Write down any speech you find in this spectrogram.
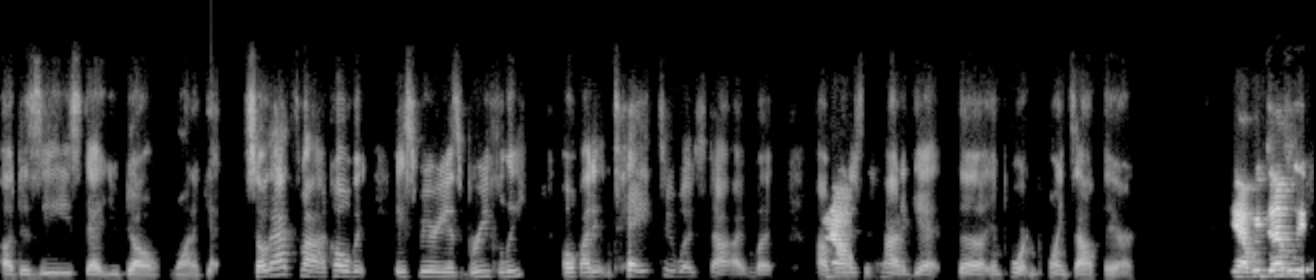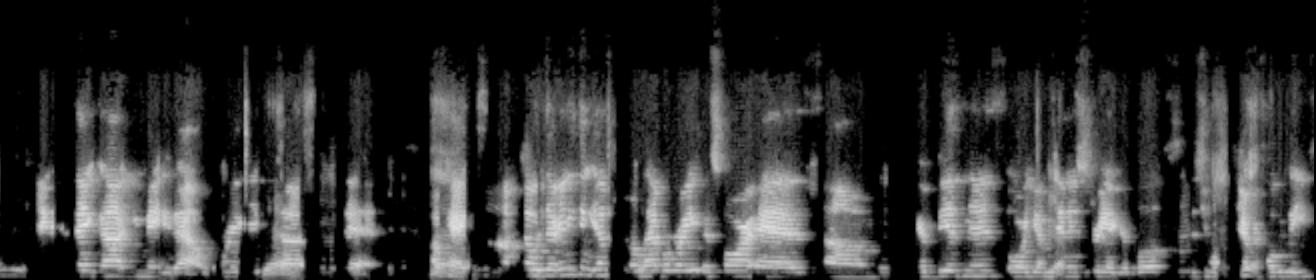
a disease that you don't want to get. So that's my COVID experience briefly. Hope I didn't take too much time, but I no. wanted to kind of get the important points out there. Yeah, we definitely thank God you made it out. Praise yes. God for that. Yes. Okay, so is there anything else to elaborate as far as um, your business or your yes. ministry or your books that you want to share before we leave?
